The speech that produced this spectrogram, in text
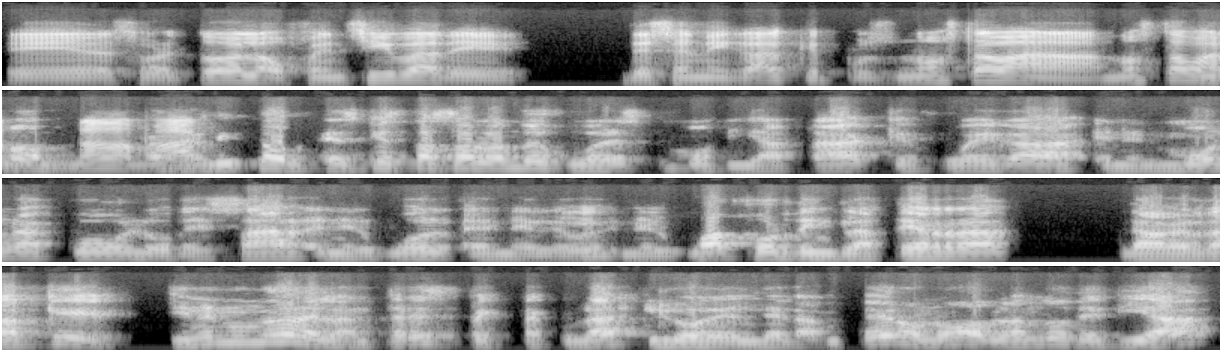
eh, sobre todo la ofensiva de, de Senegal que pues no estaba, no estaba no, nada mal. Es que estás hablando de jugadores como Diata, que juega en el Mónaco, lo de Sar en el, en el, ¿Sí? en el Watford de Inglaterra. La verdad que tienen una delantera espectacular. Y lo del delantero, ¿no? Hablando de Dia,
